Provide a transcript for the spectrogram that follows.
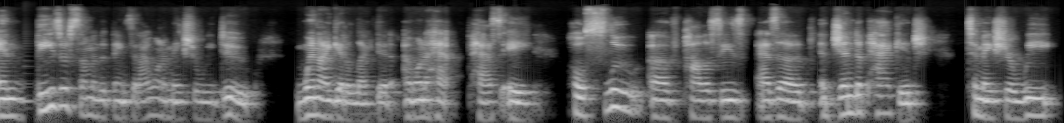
And these are some of the things that I want to make sure we do when I get elected. I want to have, pass a whole slew of policies as an agenda package to make sure we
